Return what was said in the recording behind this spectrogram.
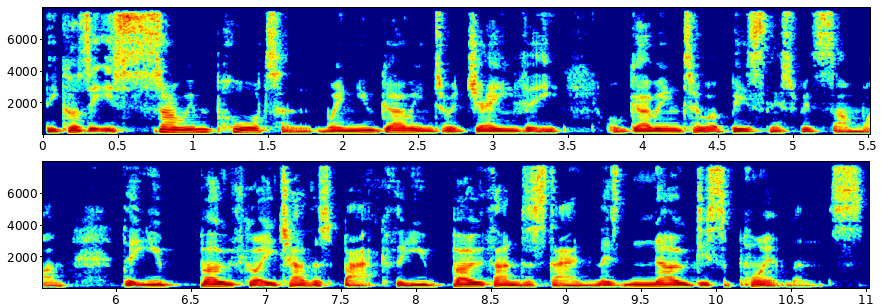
because it is so important when you go into a JV or go into a business with someone that you both got each other's back, that you both understand there's no disappointments.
